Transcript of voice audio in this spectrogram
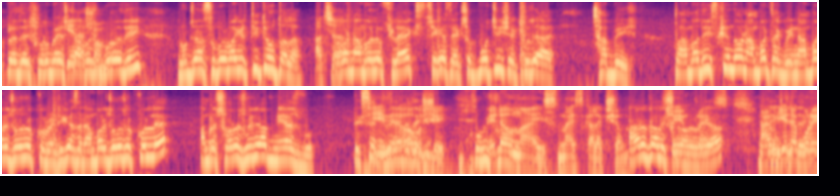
আপনাদের শোরুমে স্টাফ বলে দিই নুরজান সুপার মার্কেট তৃতীয় তলা আচ্ছা। আমার নাম হলো ফ্লেক্স ঠিক আছে? একশো পঁচিশ একশো ছাব্বিশ। তো আমাদের স্ক্রিন দেওয়া নাম্বার থাকবে নাম্বারে যোগাযোগ করবেন ঠিক আছে? নাম্বারে যোগাযোগ করলে আমরা সরাসরি আপনি নিয়ে আসব। এটাও নাইস নাইস কালেকশন আরও। আমি যেটা পরে।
